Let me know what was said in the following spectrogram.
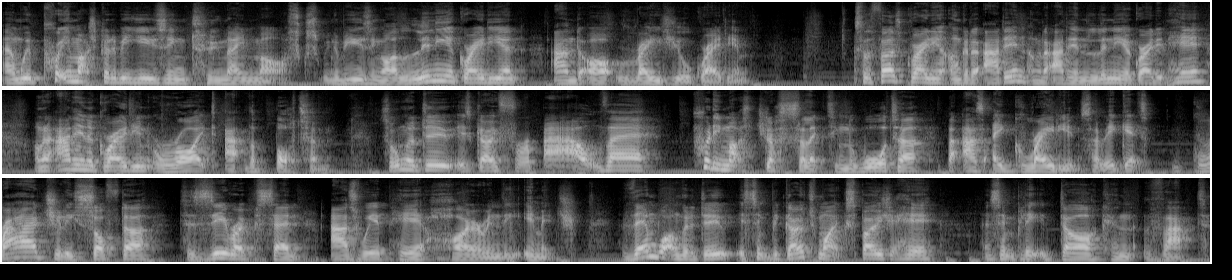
And we're pretty much gonna be using two main masks. We're gonna be using our linear gradient and our radial gradient. So the first gradient I'm gonna add in, I'm gonna add in linear gradient here. I'm gonna add in a gradient right at the bottom. So what I'm gonna do is go for about there, pretty much just selecting the water, but as a gradient. So it gets gradually softer to 0% as we appear higher in the image. Then what I'm gonna do is simply go to my exposure here and simply darken that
